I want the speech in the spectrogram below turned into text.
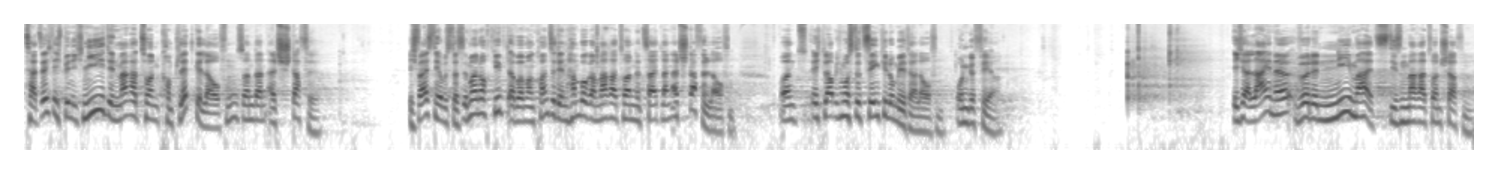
tatsächlich bin ich nie den Marathon komplett gelaufen, sondern als Staffel. Ich weiß nicht, ob es das immer noch gibt, aber man konnte den Hamburger Marathon eine Zeit lang als Staffel laufen. Und ich glaube, ich musste 10 Kilometer laufen, ungefähr. Ich alleine würde niemals diesen Marathon schaffen.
